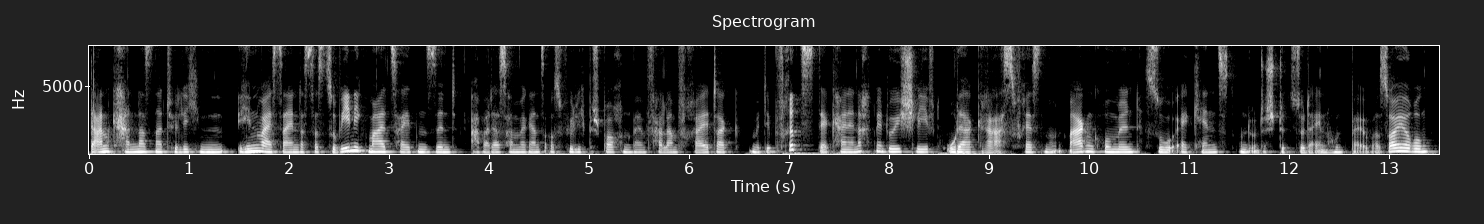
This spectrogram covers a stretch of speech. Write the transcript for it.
dann kann das natürlich ein Hinweis sein, dass das zu wenig Mahlzeiten sind. Aber das haben wir ganz ausführlich besprochen beim Fall am Freitag mit dem Fritz, der keine Nacht mehr durchschläft oder Gras fressen und Magengrummeln. So erkennst und unterstützt du deinen Hund bei Übersäuerung.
